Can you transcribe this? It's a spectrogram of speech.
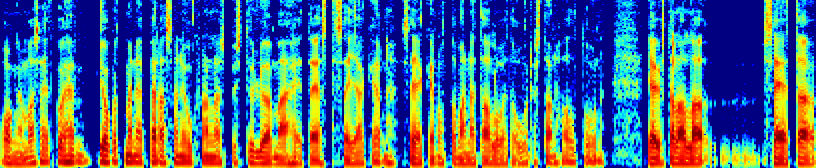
Ongelma on se, että kun he joukot menee perässä, niin ukrainalaiset pystyy lyömään heitä ja sitten sen jälkeen, sen jälkeen ottamaan näitä alueita uudestaan haltuun. Ja yhtä lailla se, että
